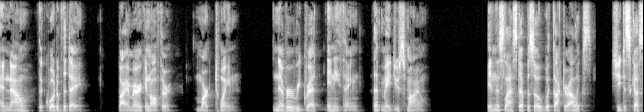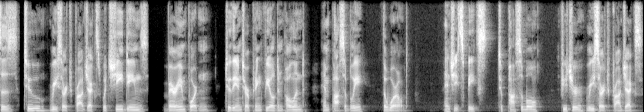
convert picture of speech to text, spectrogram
And now, the quote of the day by American author Mark Twain Never regret anything that made you smile. In this last episode with Dr. Aleks, she discusses two research projects which she deems very important to the interpreting field in Poland and possibly the world. And she speaks to possible future research projects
